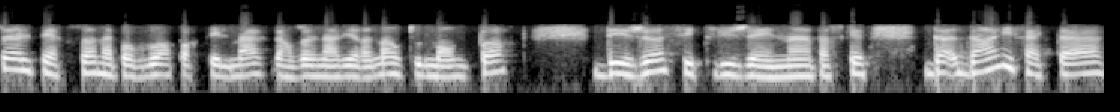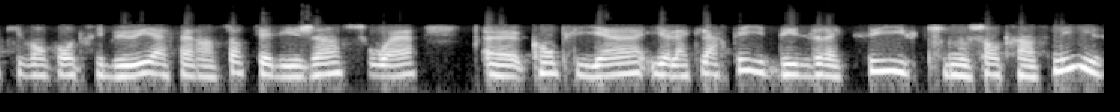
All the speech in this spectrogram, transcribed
seule personne à pas vouloir porter le masque dans un environnement où tout le monde porte déjà c'est plus gênant parce que dans les facteurs qui vont contribuer à faire en sorte que les gens soient euh, compliant, il y a la clarté des directives qui nous sont transmises,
